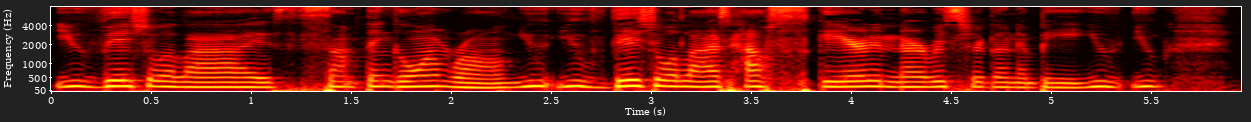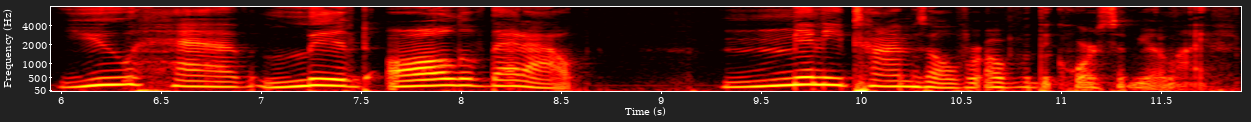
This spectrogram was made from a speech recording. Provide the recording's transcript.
You visualize something going wrong. You you visualize how scared and nervous you're going to be. You you you have lived all of that out many times over over the course of your life.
